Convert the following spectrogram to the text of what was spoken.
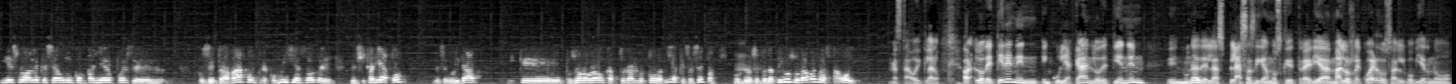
y es probable que sea un compañero pues de, pues de trabajo, entre comillas, ¿no? de, sicariato, de seguridad, y que pues no lograron capturarlo todavía, que se sepa, porque los operativos duraban hasta hoy. Hasta hoy, claro. Ahora, lo detienen en, en Culiacán, lo detienen en una de las plazas, digamos, que traería malos recuerdos al gobierno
